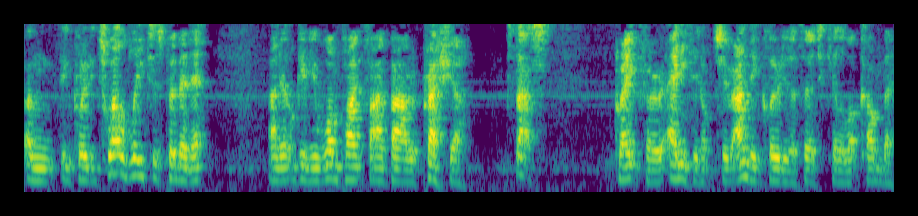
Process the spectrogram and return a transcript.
and including 12 litres per minute and it'll give you 1.5 bar of pressure. So that's great for anything up to and including a 30 kilowatt combi.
